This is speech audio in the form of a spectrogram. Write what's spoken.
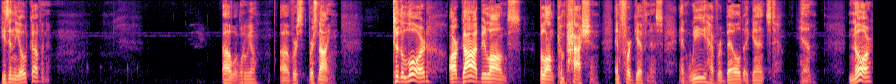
He's in the old covenant. Uh, what, what, are we on? Uh, verse, verse 9. To the Lord our God belongs belong compassion and forgiveness, and we have rebelled against him. Nor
